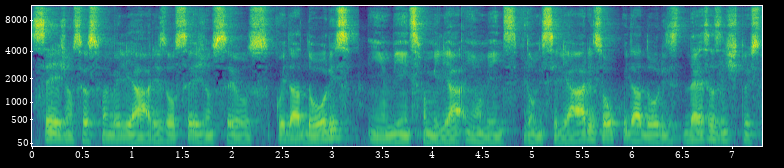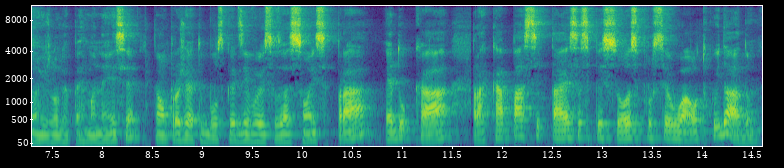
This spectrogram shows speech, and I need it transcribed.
sejam seus familiares ou sejam seus cuidadores em ambientes familiares, em ambientes domiciliares ou cuidadores dessas instituições de longa permanência. Então, o projeto busca desenvolver suas ações para educar, para capacitar essas pessoas para o seu autocuidado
